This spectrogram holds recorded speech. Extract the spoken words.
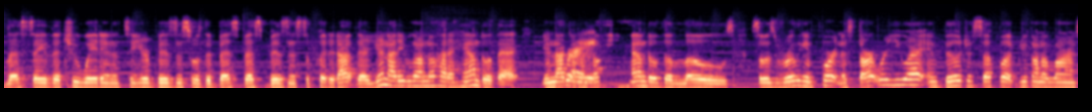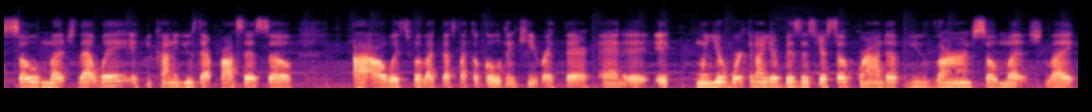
let's say that you waited until your business was the best best business to put it out there you're not even going to know how to handle that. You're not right. going to know how to handle the lows. So it's really important to start where you are and build yourself up. You're going to learn so much that way if you kind of use that process. So i always feel like that's like a golden key right there. And it, it when you're working on your business yourself ground up you learn so much. Like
